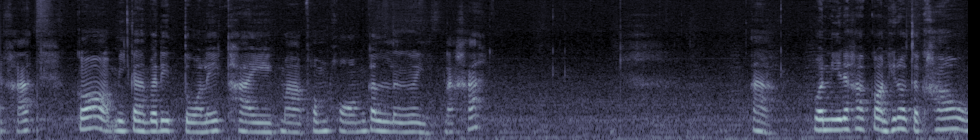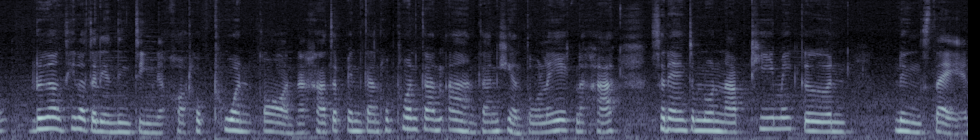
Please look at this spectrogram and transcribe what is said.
นะคะ ก็มีการประดิษฐ์ตัวเลขไทยมาพร้อมๆกันเลยนะคะอะวันนี้นะคะก่อนที่เราจะเข้าเรื่องที่เราจะเรียนจริงๆเนี่ยขอทบทวนก่อนนะคะ จะเป็นการทบทวนการอ่านการเขียนตัวเลขนะคะ แสดงจำนวนนับที่ไม่เกิน 1 0 0 0 0แสน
